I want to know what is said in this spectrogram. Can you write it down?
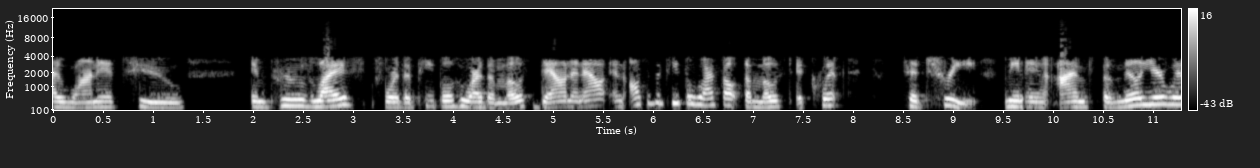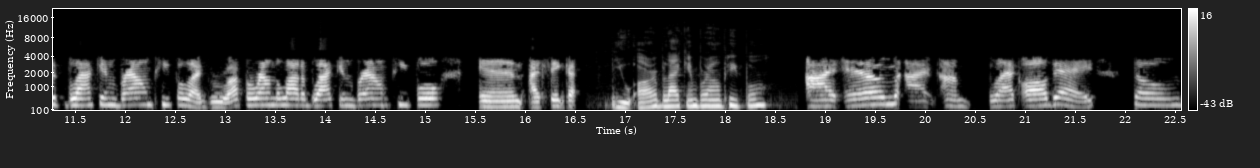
I wanted to improve life for the people who are the most down and out and also the people who I felt the most equipped to treat, meaning I'm familiar with black and brown people. I grew up around a lot of black and brown people, and I think I, you are black and brown people. I am. I, I'm black all day, so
